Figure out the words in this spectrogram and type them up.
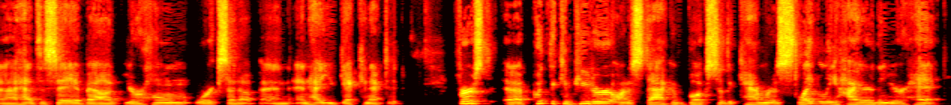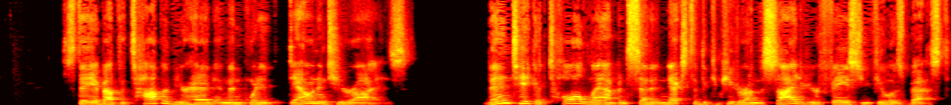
uh, had to say about your home work setup and and how you get connected. First, uh, put the computer on a stack of books so the camera is slightly higher than your head. Stay about the top of your head and then point it down into your eyes. Then take a tall lamp and set it next to the computer on the side of your face you feel is best.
